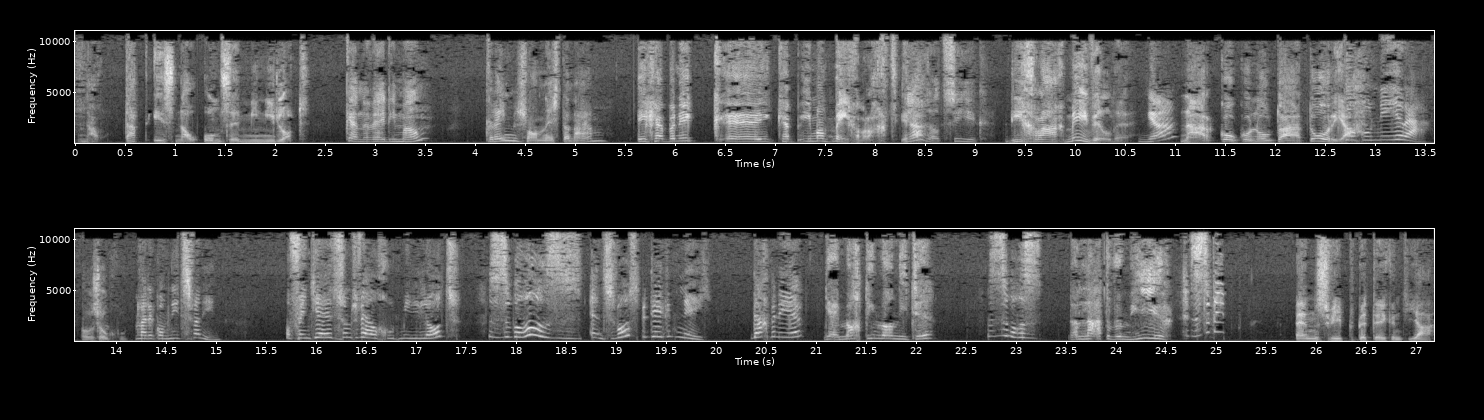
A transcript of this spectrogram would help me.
Nou, dat is nou onze minilot. Kennen wij die man? Crimson is de naam. Ik heb en ik, eh, ik heb iemand meegebracht. Ja, dat zie ik. Die graag mee wilde. Ja? Naar Coconotatoria. Coconera. Dat is ook goed. Maar er komt niets van in. Of vind jij het soms wel goed, Minilot? Zwos. En zwos betekent nee. Dag, meneer. Jij mag die man niet, hè? Zwos. Dan laten we hem hier. Zwiep. En zwiep betekent ja.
